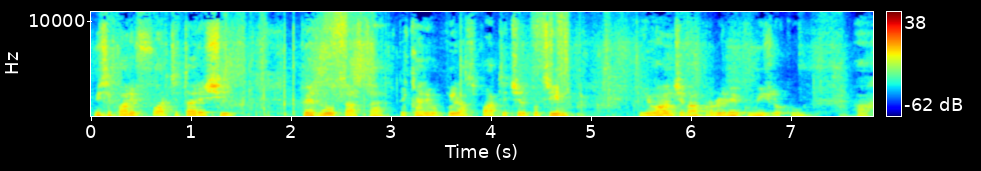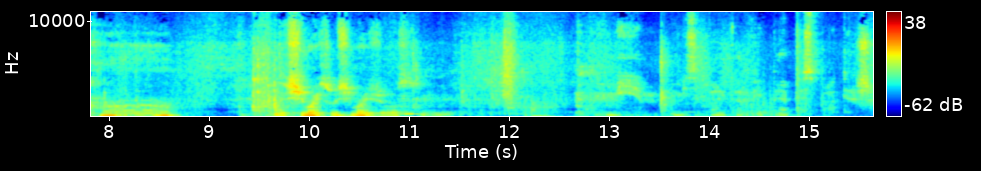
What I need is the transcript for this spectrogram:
Mi se pare foarte tare și pernuța asta pe care o pui la spate, cel puțin eu am ceva probleme cu mijlocul. Aha. Deci și mai sus și mai jos. Mie, mi se pare că ar fi prea pe spate așa.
